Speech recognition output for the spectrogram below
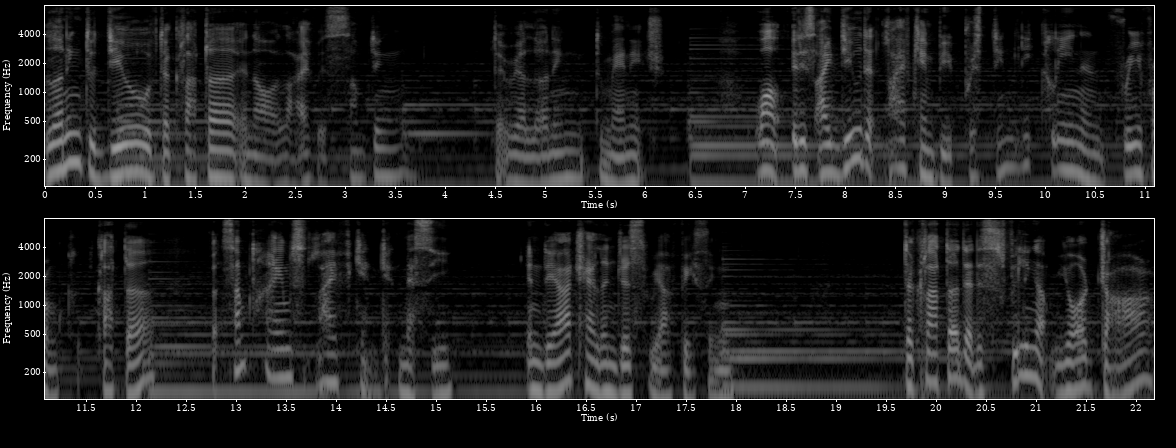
learning to deal with the clutter in our life is something that we are learning to manage. While it is ideal that life can be pristinely clean and free from clutter, but sometimes life can get messy and there are challenges we are facing. The clutter that is filling up your jar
